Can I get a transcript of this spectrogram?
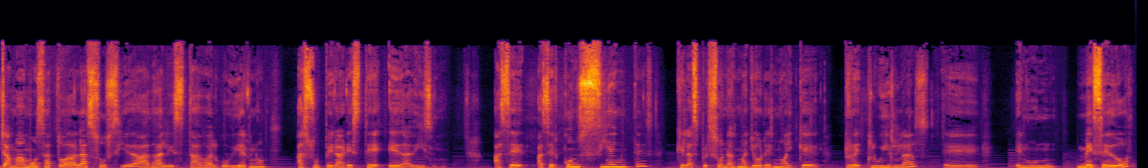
Llamamos a toda la sociedad, al Estado, al gobierno, a superar este edadismo, a ser, a ser conscientes que las personas mayores no hay que recluirlas eh, en un mecedor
